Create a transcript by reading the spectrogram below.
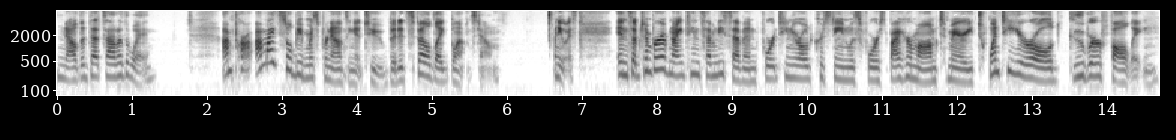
Now that that's out of the way, I'm pro- I might still be mispronouncing it too, but it's spelled like Blountstown. Anyways, in September of 1977, 14 year old Christine was forced by her mom to marry 20 year old Goober Falling.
